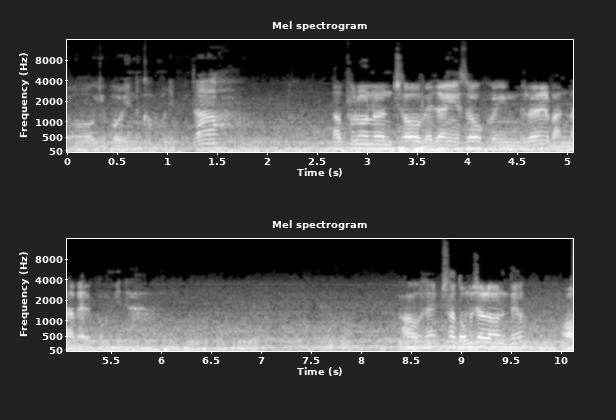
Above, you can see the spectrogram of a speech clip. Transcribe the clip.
여기 보이는 건물입니다. 앞으로는 저 매장에서 고객님들을 만나 뵐 겁니다. 아우 사장님 차 너무 잘 나오는데요? 어,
